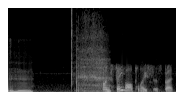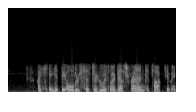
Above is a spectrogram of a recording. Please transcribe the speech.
Mm-hmm. On Facebook, all places, but I can't get the older sister, who is my best friend, to talk to me.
